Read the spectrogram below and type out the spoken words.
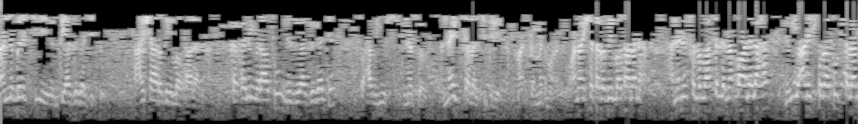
ማን ነበረች እንት ያዘጋጀችው? አይሻ ረዲየላሁ ተዓላ ከፈንም ራሱ እንደዚህ ያዘጋጀ ሰሃቢዎች ነበሩ እና ይቻላል ችግር የለም ማስቀመጥ ማለት ነው። አን አይሻ ረዲየላሁ ተዓላ አንሃ አነ ነብዩ ሰለላሁ ዐለይሂ ወሰለም ቃለ ለሃ ነብዩ ዐለይሂ ሰላቱ ወሰላም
